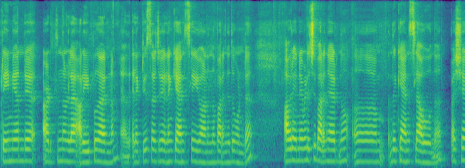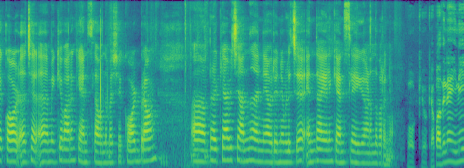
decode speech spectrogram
പ്രീമിയറിന്റെ അടുത്തു നിന്നുള്ള അറിയിപ്പ് കാരണം ഇലക്റ്റീവ് സർജറി എല്ലാം ക്യാൻസൽ ചെയ്യുവാണെന്ന് പറഞ്ഞതുകൊണ്ട് അവരെന്നെ വിളിച്ച് പറഞ്ഞായിരുന്നു ഇത് ക്യാൻസൽ ആവുമെന്ന് പക്ഷേ കോ മിക്കവാറും ആവുന്നു. പക്ഷേ കോഡ് ബ്രൗൺ പ്രഖ്യാപിച്ച അന്ന് തന്നെ അവരെന്നെ വിളിച്ച് എന്തായാലും ക്യാൻസൽ ചെയ്യുകയാണെന്ന് പറഞ്ഞു. Okay okay. അപ്പോൾ അതിനെ ഇനി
